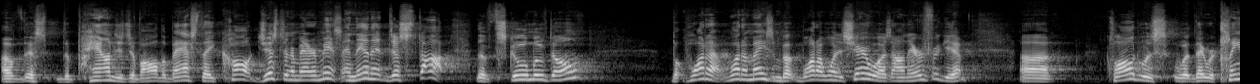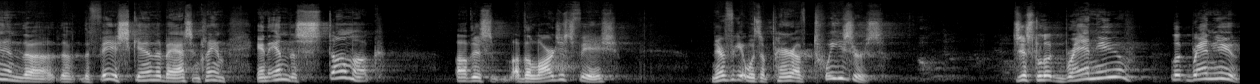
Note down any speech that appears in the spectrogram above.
of this, the poundage of all the bass they caught just in a matter of minutes. And then it just stopped. The school moved on. But what, a, what amazing. But what I wanted to share was, I'll never forget, uh, Claude was, they were cleaning the, the, the fish, skinning the bass and cleaning them. And in the stomach of, this, of the largest fish, never forget, was a pair of tweezers. Just looked brand new. Looked brand new.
